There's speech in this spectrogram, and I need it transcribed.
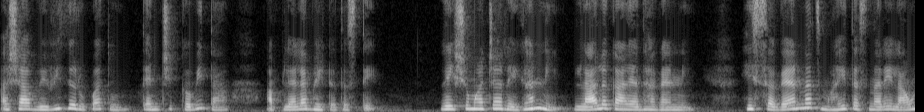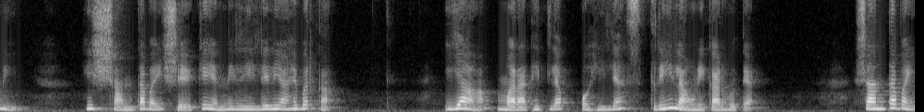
अशा विविध रूपातून त्यांची कविता आपल्याला भेटत असते. रेशमाच्या रेघांनी लाल काळ्या धाग्यांनी ही सगळ्यांनाच माहीत असणारी लावणी ही शांताबाई शेळके यांनी लिहिलेली आहे बरं का? या मराठीतल्या पहिल्या स्त्री लावणीकार होत्या. शांताबाई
